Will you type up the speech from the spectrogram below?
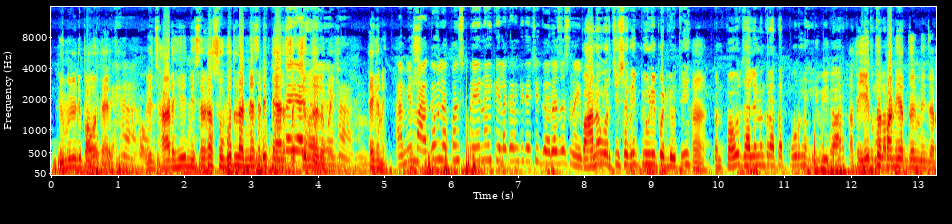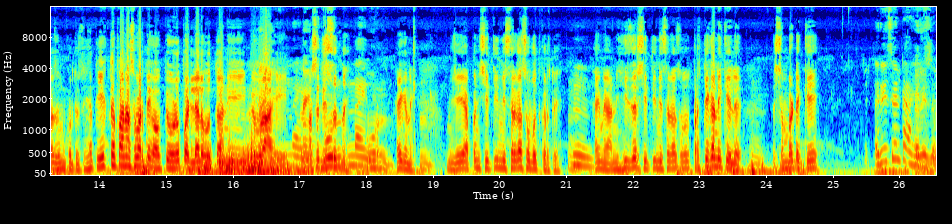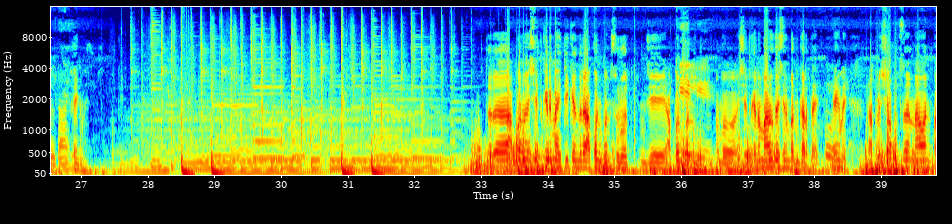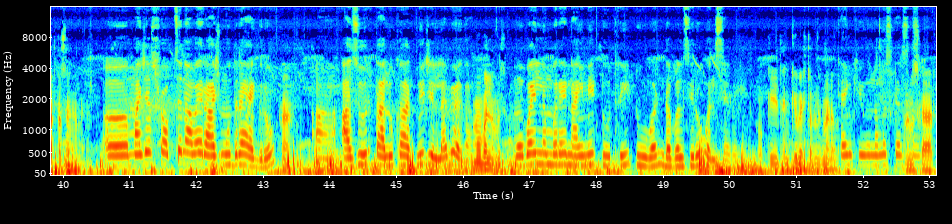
ह्युमिडिटी पॉवर तयार केली. हा. म्हणजे झाड हे निसर्गासोबत लढण्यासाठी तयार तयार सक्षम झालं झालं, पाहिजे. हा. है का नाही? आम्ही मागवलं पण स्प्रे नाही केला कारण की त्याची गरजच नाही पानावरची सगळी पिवळी पडली होती हा. पण पाऊस झाल्यानंतर आता पूर्ण हिरवीगार. आता एक तर तुम्हाला- पान यात जर मी जरा झूम करतो ह्यात एक तर पान असं वाटतंय का हो, पिवळं पडलेलं होतं आणि पिवळं आहे. नाही. असं दिसत नाही. नाही. पूर्ण. है का नाही? हम्म. म्हणजे आपण शेती निसर्गासोबत करतोय. हम्म. है ना आणि ही जर शेती निसर्गासोबत प्रत्येकाने केलं. तर शंभर टक्के रिझल्ट आहे. रिझल्ट है आहे का नाही? ओके. तर आपण शेतकरी माहिती केंद्र आपण पण सुरुवात म्हणजे आपण. पण शेतकऱ्यांना मार्गदर्शन पण करताय हो. नाही आपल्या शॉपचं नाव आणि पत्ता सांगा. अं, माझ्या शॉपचं नाव आहे राजमुद्रा अॅग्रो आजूर तालुका अथनी जिल्हा Belgaum mobile number. Mobile number आहे nine eight two three two one double zero one seven okay thank you best of luck madam thank you नमस्कार सर. नमस्कार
